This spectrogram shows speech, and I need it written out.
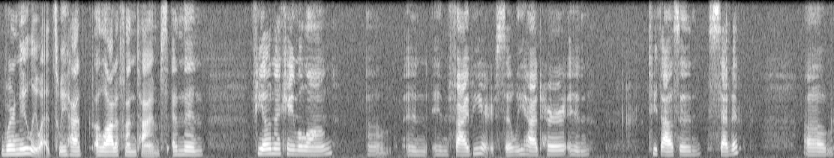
we're newlyweds. We had a lot of fun times. And then Fiona came along um, in, in five years. So we had her in 2007, um,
